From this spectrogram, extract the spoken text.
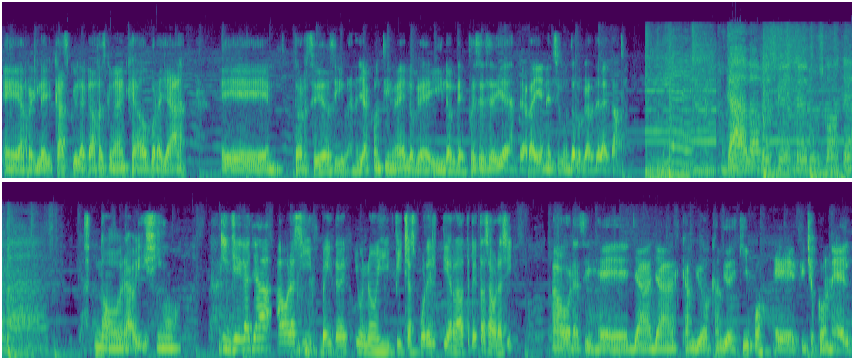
eh, arreglé el casco y las gafas que me habían quedado por allá eh, torcidos y bueno, ya continué logré, y logré pues ese día entrar ahí en el segundo lugar de la etapa. Cada vez que te busco te vas. No, bravísimo y llega ya, ahora sí, 2021 y fichas por el Tierra de Atletas, ahora sí. Ahora sí, eh, ya, ya cambio, cambio de equipo, eh, ficho con el,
